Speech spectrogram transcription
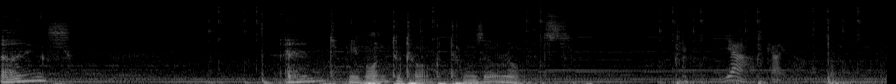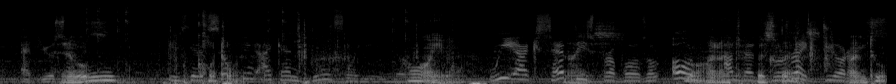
our earnings. And we want to talk to the Romans. Yeah, Kaiser. At your service. Hello? Is there Cotton. something I can do for you? How are you? We accept this Nice. proposal You only at under this great. I'm too.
